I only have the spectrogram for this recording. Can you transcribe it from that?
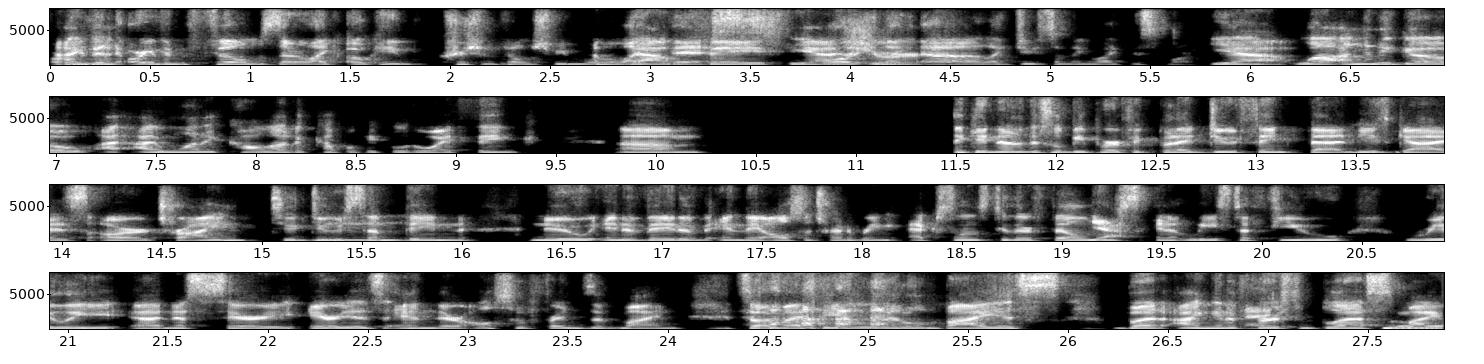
or I'm even not- or even films that are like okay christian films should be more About like this faith, yeah, or sure. like uh like do something like this more yeah. Well, I'm going to go. I, I want to call out a couple people who I think. Um, again, none of this will be perfect, but I do think that these guys are trying to do Mm. something new, innovative, and they also try to bring excellence to their films Yeah. in at least a few really uh, necessary areas. And they're also friends of mine, so I might be a little biased, but I'm going to first bless my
